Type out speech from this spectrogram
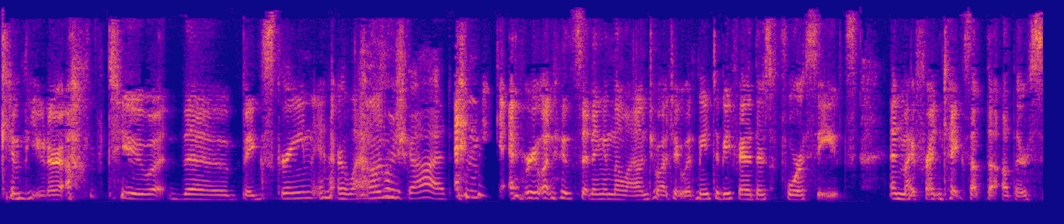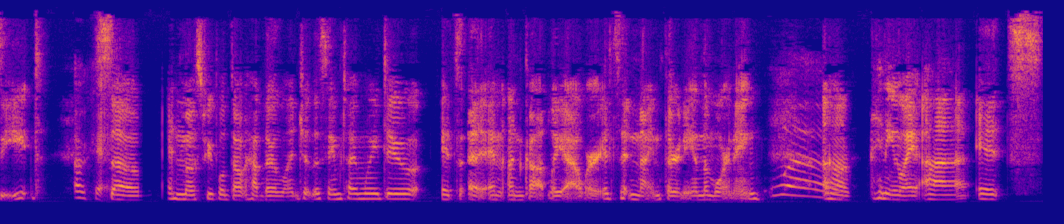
computer up to the big screen in our lounge. Oh my god. and make everyone who's sitting in the lounge watch it with me. To be fair, there's four seats, and my friend takes up the other seat. Okay. So, and most people don't have their lunch at the same time we do. It's a, an ungodly hour. It's at 9:30 in the morning. Whoa. Um, anyway, uh, it's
